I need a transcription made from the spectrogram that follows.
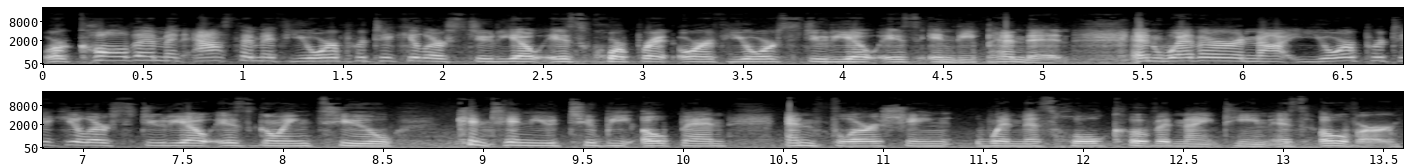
or call them and ask them if your particular studio is corporate or if your studio is independent and whether or not your particular studio is going to continue to be open and flourishing when this whole COVID-19 is over.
